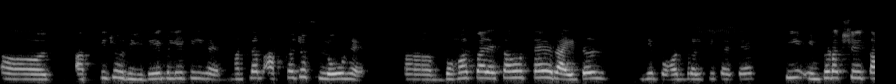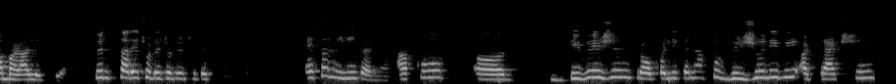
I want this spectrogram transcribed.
uh, आपकी जो रीडेबिलिटी है मतलब आपका जो फ्लो है uh, बहुत बार ऐसा होता है राइटर्स ये बहुत गलती करते हैं कि इंट्रोडक्शन इतना बड़ा लिख दिया। फिर सारे छोटे छोटे छोटे। ऐसा नहीं करना। आपको डिविजन प्रॉपरली करना आपको विजुअली भी अट्रैक्शन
